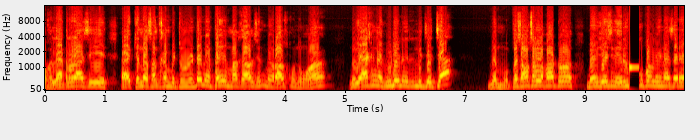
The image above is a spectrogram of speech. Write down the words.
ఒక లెటర్ రాసి కింద సంతకం పెట్టి ఉంటే మేము పైన మాకు కావాల్సింది మేము రాసుకుందాము. నువ్వు ఏకంగా వీడియోని రిలీజ్ చేచ్చా? మేము ముప్పై సంవత్సరాల పాటు మేము చేసిన ఎరుకు పనులు అయినా సరే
